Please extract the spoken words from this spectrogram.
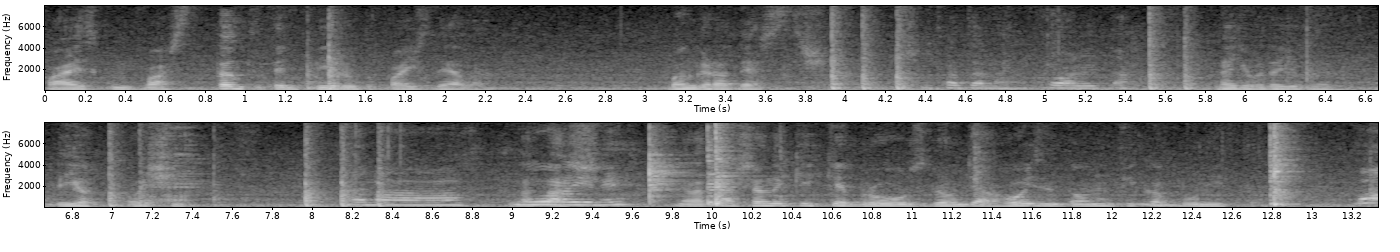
faz com bastante tempero do país dela. Bangladesh. 仕方ない。壊れた。大丈夫大丈夫。いいよ、美味しい。あのー、 Ela 終 tá, わりね。 ela tá achando que quebrou os grãos de arroz, então não fica bonito. もう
